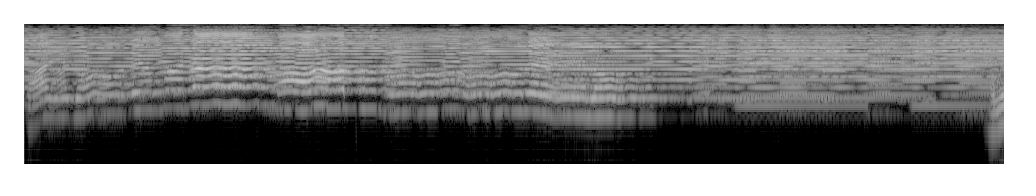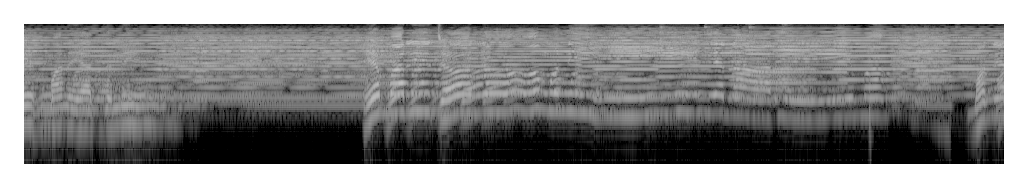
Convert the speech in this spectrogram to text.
સાયડો રે રેલો. હવે માને યાદ કરી હે મારી જનમની દેનારી મને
